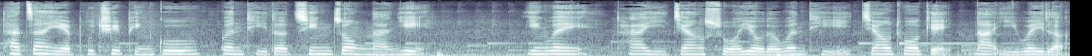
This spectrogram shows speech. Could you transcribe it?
他再也不去评估问题的轻重难易，因为他已将所有的问题交托给那一位了。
